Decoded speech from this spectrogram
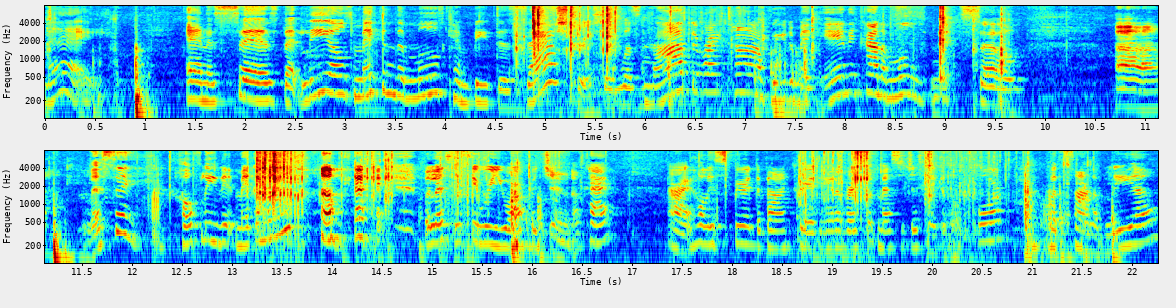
May, and it says that Leos making the move can be disastrous. It was not the right time for you to make any kind of movement. So, uh, let's see. Hopefully you didn't make a move. Okay, but let's just see where you are for June, okay? All right, Holy Spirit, Divine Creator, Universal Messages, make it four for the sign of Leo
